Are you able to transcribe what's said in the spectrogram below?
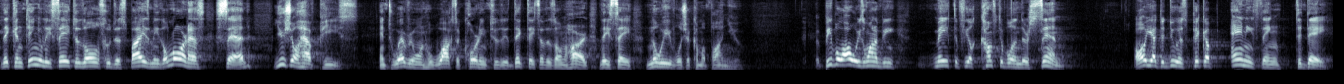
They continually say to those who despise me, The Lord has said, You shall have peace. And to everyone who walks according to the dictates of his own heart, they say, No evil shall come upon you. People always want to be made to feel comfortable in their sin. All you have to do is pick up anything today.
